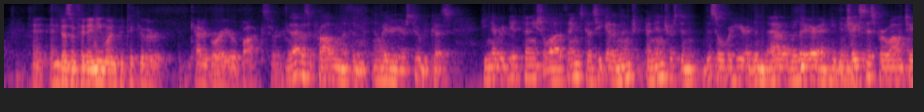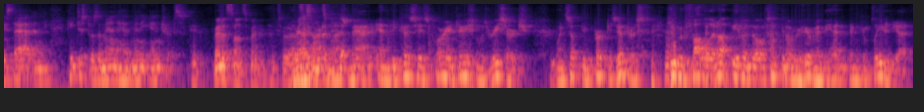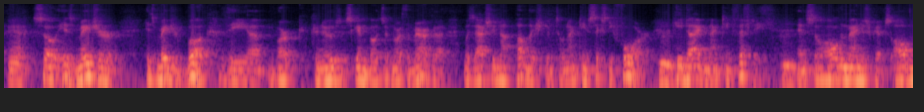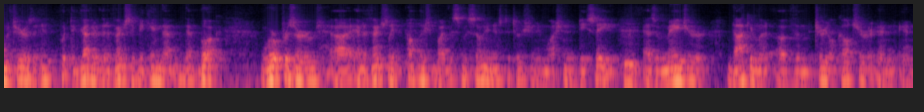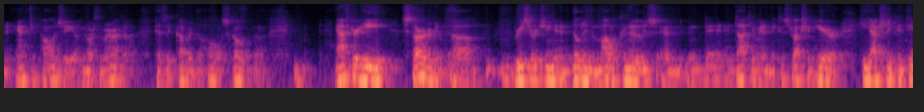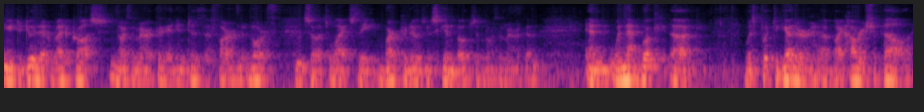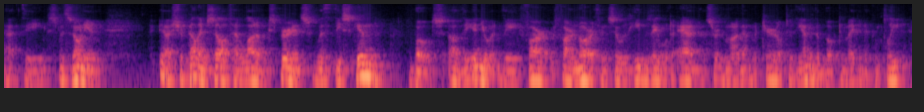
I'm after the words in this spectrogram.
and, and doesn't fit any one particular category or box or. Yeah, that was a problem with him in later years too, because he never did finish a lot of things because he got an, int- an interest in this over here and then that over there, and he would Yeah. chase this for a while and chase that, and he, he just was a man that had many interests. Renaissance man. That's what I A was Renaissance saying. man. Renaissance man, and because his orientation was research, when something perked his interest, he would follow it up, even though something over here maybe hadn't been completed yet. Yeah. So his major, his major book, the uh, Bark Canoes and Skin Boats of North America, was actually not published until 1964. He died in 1950. And so all the manuscripts, all the materials that he put together that eventually became that, that book were preserved uh, and eventually published by the Smithsonian Institution in Washington, D.C. as a major document of the material culture and, and anthropology of North America because it covered the whole scope. Uh, after he started uh, researching and building the model canoes and, and, and documenting the construction here, he actually continued to do that right across North America and into the far north. So that's why it's the bark canoes and skin boats of North America. And when that book uh, was put together uh, by Howard Chapelle at the Smithsonian, uh, Chapelle himself had a lot of experience with the skin boats of the Inuit, the far far north, and so he was able to add a certain amount of that material to the end of the book to make it a complete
